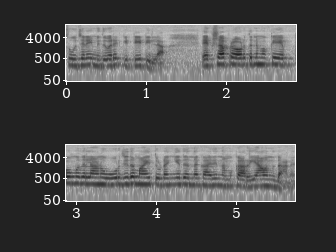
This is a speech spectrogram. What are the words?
സൂചനയും ഇതുവരെ കിട്ടിയിട്ടില്ല. രക്ഷാപ്രവർത്തനമൊക്കെ എപ്പോൾ മുതലാണ് ഊർജിതമായി തുടങ്ങിയത് എന്ന കാര്യം നമുക്ക് അറിയാവുന്നതാണ്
